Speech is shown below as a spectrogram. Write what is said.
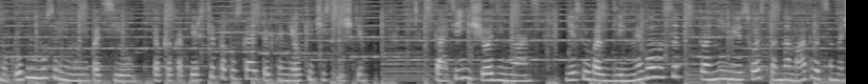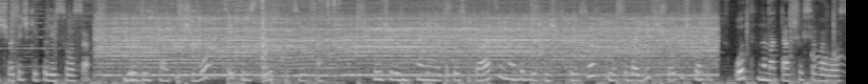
Но крупный мусор ему не под силу, так как отверстие пропускает только мелкие частички. Кстати, еще один нюанс. Если у вас длинные волосы, то они имеют свойство наматываться на щеточки пылесоса, в результате чего те перестают крутиться. В случае возникновения такой ситуации надо выключить пылесос и освободить щеточки от намотавшихся волос.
